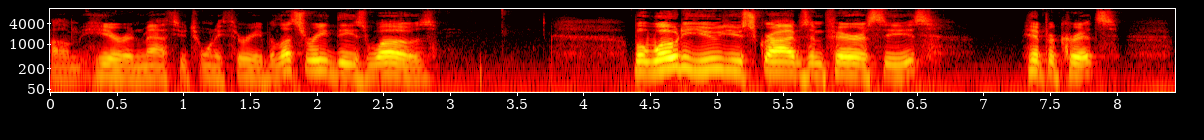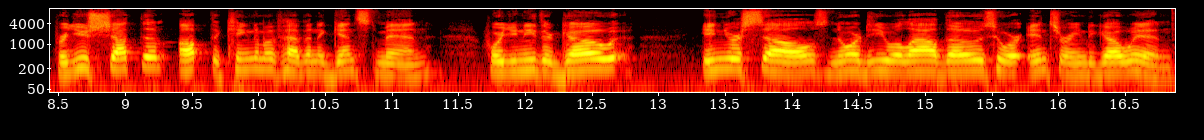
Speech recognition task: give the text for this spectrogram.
um, here in matthew 23 but let's read these woes. But woe to you you scribes and pharisees hypocrites for you shut them up the kingdom of heaven against men for you neither go in yourselves nor do you allow those who are entering to go in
